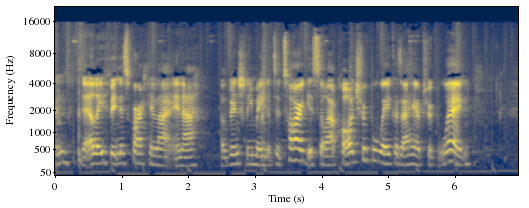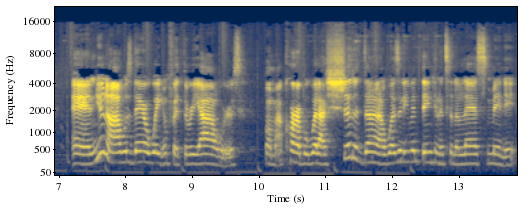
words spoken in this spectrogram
The LA Fitness parking lot, and I eventually made it to Target. So I called AAA because I have AAA, and you know I was there waiting for three hours for my car. But what I should have done, I wasn't even thinking until the last minute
